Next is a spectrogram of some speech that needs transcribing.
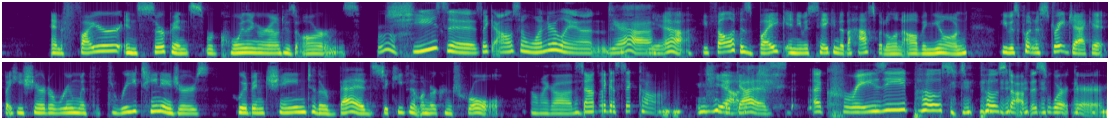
and fire and serpents were coiling around his arms. Jesus, like Alice in Wonderland. yeah. Yeah. He fell off his bike and he was taken to the hospital in Avignon. He was put in a straitjacket, but he shared a room with three teenagers who had been chained to their beds to keep them under control. Oh my god. Sounds like a sitcom. Yeah. It does. A crazy post post office worker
